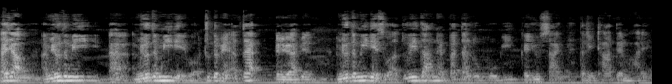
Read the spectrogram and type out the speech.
ဒါကြောင့်အမျိုးသမီးအမျိုးသမီးတွေပေါ့အထူးသဖြင့်အသက်အရွယ်ပြင်အမျိုးသမီးတွေဆိုအသွေးသားနဲ့ပတ်သက်လို့ပို့ပြီးဂယုဆိုင်တတိထားတင်ပါတယ်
